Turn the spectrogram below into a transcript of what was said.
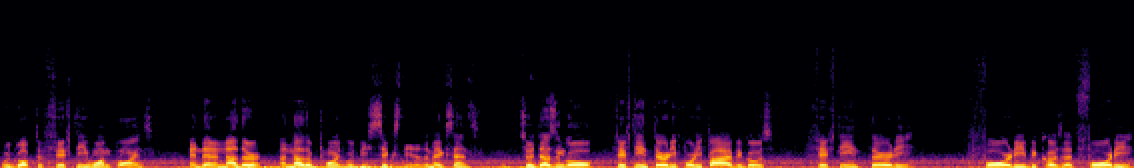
would go up to 50, one point, and then another another point would be 60. Does that make sense? So it doesn't go 15, 30, 45. It goes 15, 30, 40 because at 40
